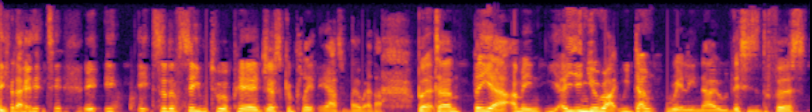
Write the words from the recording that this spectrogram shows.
you know, it, it it it sort of seemed to appear just completely out of nowhere. That, but um, but yeah, I mean, and you're right. We don't really know. This is the first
